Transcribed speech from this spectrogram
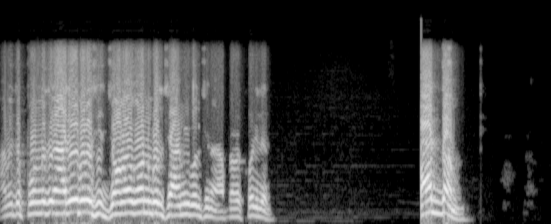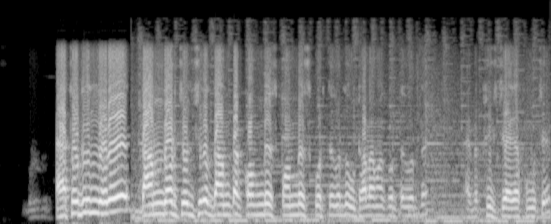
আমি তো পনেরো দিন আগেই বলেছি, জনগণ বলছে, আমি বলছি না, আপনারা খুঁজলেন। একদম। এতদিন ধরে দাম দর চলছিল, দামটা কম বেশ কম বেশ করতে করতে, উঠানামা করতে করতে একটা ফিক্সড জায়গায় পৌঁছে,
